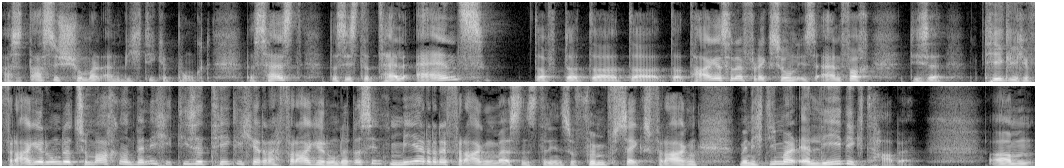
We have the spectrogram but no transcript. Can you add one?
Also das ist schon mal ein wichtiger Punkt. Das heißt, das ist der Teil 1 der, der, der, der, Tagesreflexion ist einfach diese tägliche Fragerunde zu machen. Und wenn ich diese tägliche Fragerunde, da sind mehrere Fragen meistens drin, so fünf, sechs Fragen, wenn ich die mal erledigt habe, ähm,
